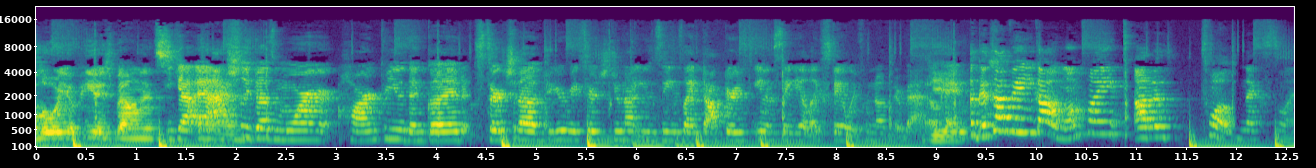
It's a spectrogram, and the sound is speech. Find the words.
lower your pH balance. Yeah, it actually does more harm for you than good. Search it up, do your research. Do not use these. Like doctors even say it. Like stay away from them. They're bad. Okay. Yeah. Good job, babe. You got one point out of twelve. Next one.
